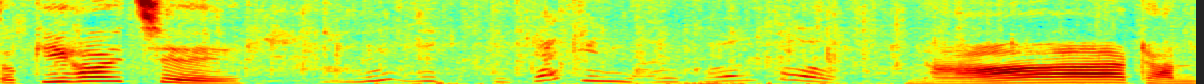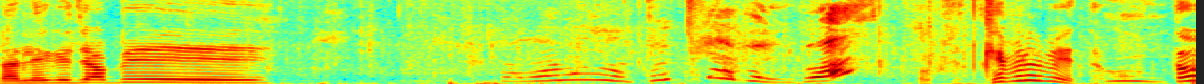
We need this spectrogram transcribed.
তো কি হয়েছে? না, ঠান্ডা লেগে যাবে। ওষুধ খেয়ে ফেলব তো?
